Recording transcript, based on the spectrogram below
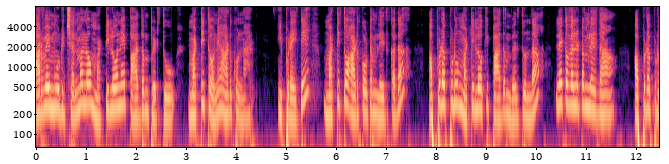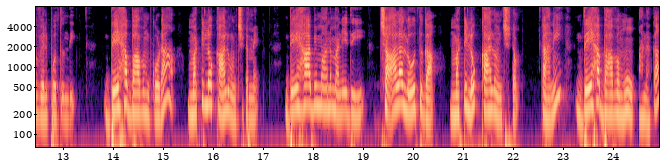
అరవై మూడు జన్మలో మట్టిలోనే పాదం పెడుతూ మట్టితోనే ఆడుకున్నారు. ఇప్పుడైతే మట్టితో ఆడుకోవటం లేదు కదా? అప్పుడప్పుడు మట్టిలోకి పాదం వెళ్తుందా? లేక వెళ్ళటం లేదా? అప్పుడప్పుడు వెళ్ళిపోతుంది. దేహభావం కూడా మట్టిలో కాలు ఉంచటమే. దేహాభిమానం అనేది చాలా లోతుగా మట్టిలో కాలు ఉంచటం. కానీ దేహభావము అనగా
